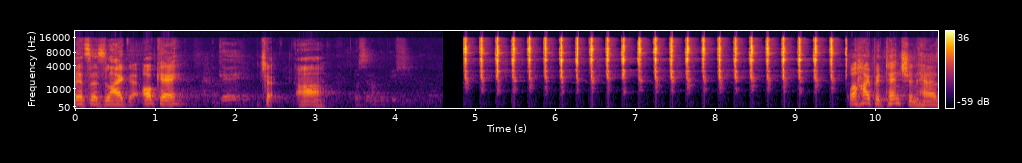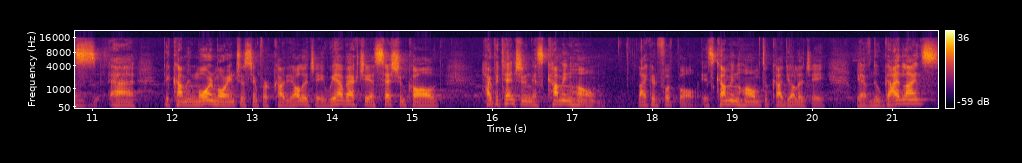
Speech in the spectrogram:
This is like, okay. Okay. Ah. Passer un peu plus. Well, hypertension has uh, becoming more and more interesting for cardiology. We have actually a session called Hypertension is Coming Home, like in football. It's coming home to cardiology. We have new guidelines,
